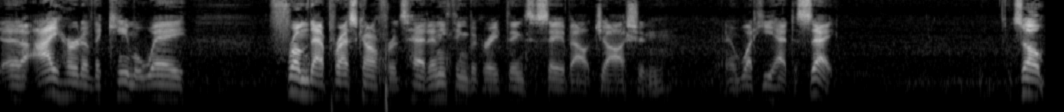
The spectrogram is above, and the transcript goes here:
that I heard of that came away from that press conference had anything but great things to say about Josh and, and what he had to say. So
